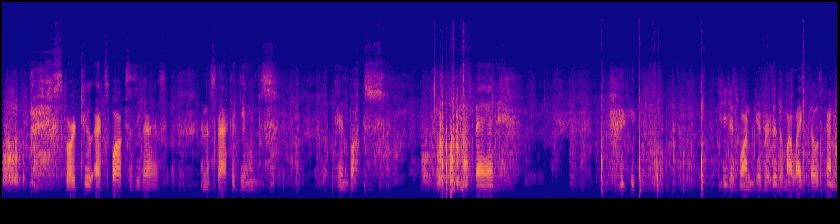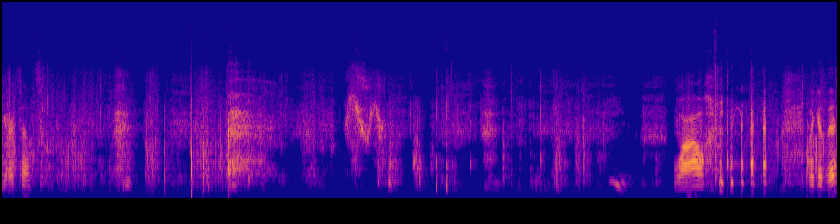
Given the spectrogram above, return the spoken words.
Scored two Xboxes, you guys, and a stack of games. Ten bucks. Not bad. She just wanted to get rid of them. I like those kind of yard sales. Wow. Look at this.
